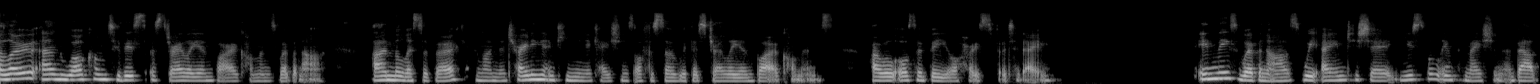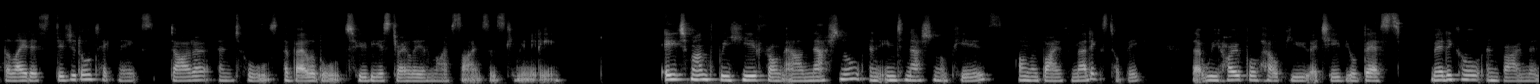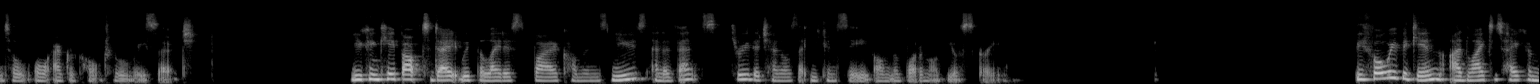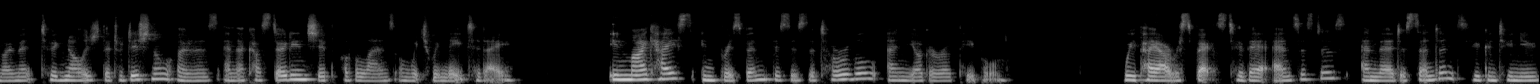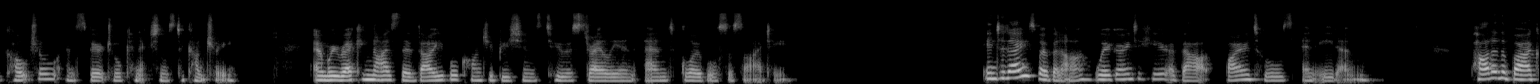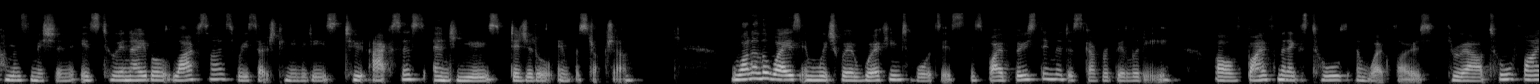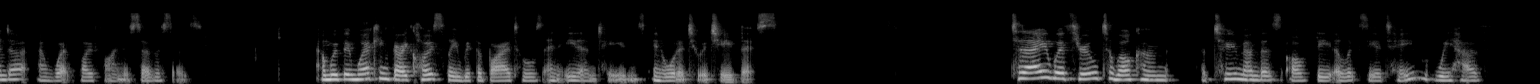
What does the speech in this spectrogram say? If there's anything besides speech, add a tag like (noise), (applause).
Hello and welcome to this Australian Biocommons webinar. I'm Melissa Burke and I'm the Training and Communications Officer with Australian Biocommons. I will also be your host for today. In these webinars, we aim to share useful information about the latest digital techniques, data and tools available to the Australian life sciences community. Each month we hear from our national and international peers on a bioinformatics topic that we hope will help you achieve your best medical, environmental or agricultural research. You can keep up to date with the latest Biocommons news and events through the channels that you can see on the bottom of your screen. Before we begin, I'd like to take a moment to acknowledge the traditional owners and the custodianship of the lands on which we meet today. In my case, in Brisbane, this is the Turrbal and Yagara people. We pay our respects to their ancestors and their descendants who continue cultural and spiritual connections to country. And we recognise their valuable contributions to Australian and global society. In today's webinar, we're going to hear about biotools and EDAM. Part of the Biocommons mission is to enable life science research communities to access and use digital infrastructure. One of the ways in which we're working towards this is by boosting the discoverability of bioinformatics tools and workflows through our Tool Finder and Workflow Finder services. And we've been working very closely with the BioTools and EDAM teams in order to achieve this. Today, we're thrilled to welcome two members of the Elixir team. We have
